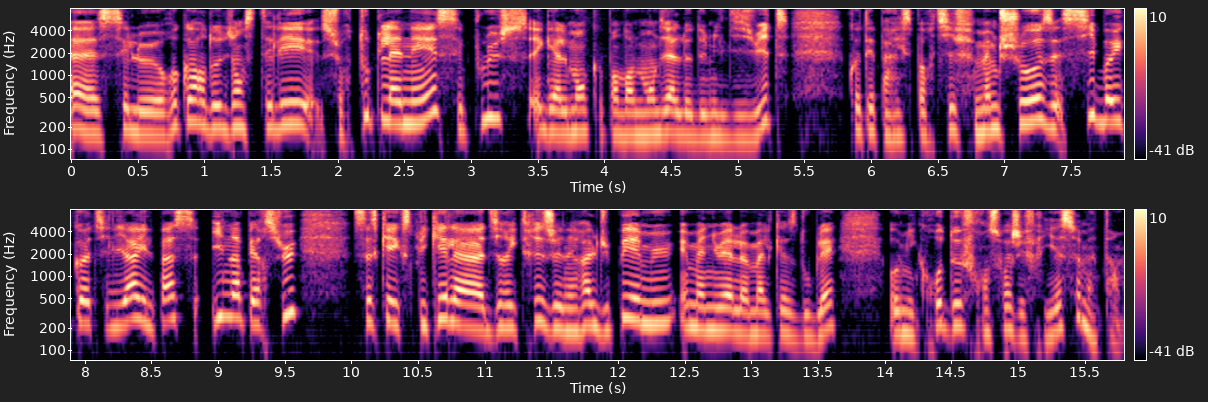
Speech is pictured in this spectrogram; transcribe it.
Euh, c'est le record d'audience télé sur toute l'année. C'est plus également que pendant le mondial de 2018. Côté Paris sportif, même chose. Si boycott il y a, il passe inaperçu. C'est ce qu'a expliqué la directrice générale du PMU, Emmanuel Malcas-Doublet, au micro de François Geffrier ce matin.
